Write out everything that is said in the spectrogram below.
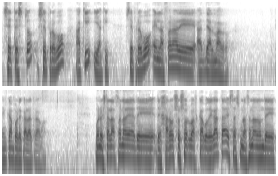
se testó, se probó aquí y aquí se probó en la zona de, Almagro, en Campos de Calatrava. Bueno, está la zona de, de, Jaroso, Sorbas, Cabo de Gata. Esta es una zona donde,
